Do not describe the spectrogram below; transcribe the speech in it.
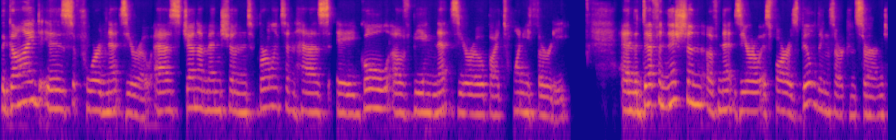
the guide is for net zero. As Jenna mentioned, Burlington has a goal of being net zero by 2030. And the definition of net zero as far as buildings are concerned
